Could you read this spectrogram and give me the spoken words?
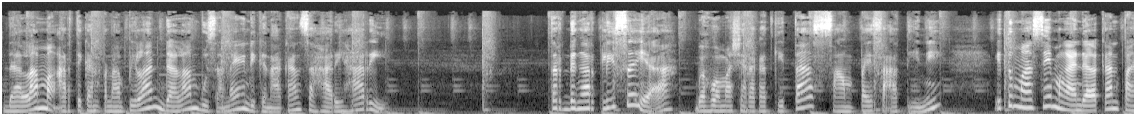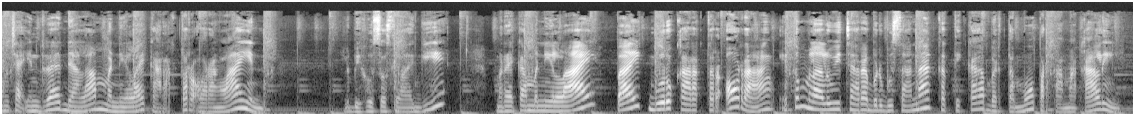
dalam mengartikan penampilan dalam busana yang dikenakan sehari-hari. Terdengar klise ya bahwa masyarakat kita sampai saat ini itu masih mengandalkan panca indera dalam menilai karakter orang lain. Lebih khusus lagi, mereka menilai baik buruk karakter orang itu melalui cara berbusana ketika bertemu pertama kali.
